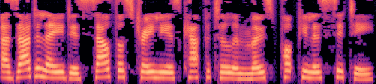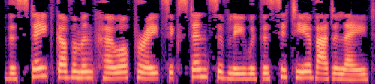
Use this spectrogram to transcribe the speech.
As Adelaide is South Australia's capital and most populous city, the state government cooperates extensively with the City of Adelaide.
